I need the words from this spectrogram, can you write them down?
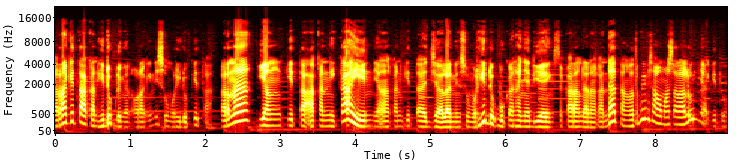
Karena kita akan hidup dengan orang ini seumur hidup kita. Karena yang kita akan nikahin, yang akan kita jalanin seumur hidup bukan hanya dia yang sekarang dan akan datang, tetapi sama masa lalunya gitu.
